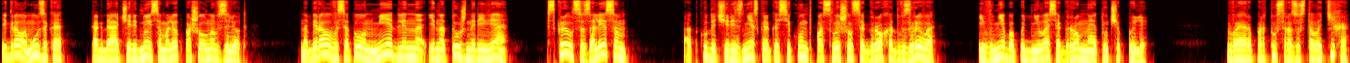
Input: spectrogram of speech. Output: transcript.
играла музыка, когда очередной самолет пошел на взлет. Набирал высоту он медленно и натужно ревя, скрылся за лесом, откуда через несколько секунд послышался грохот взрыва, и в небо поднялась огромная туча пыли. В аэропорту сразу стало тихо,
